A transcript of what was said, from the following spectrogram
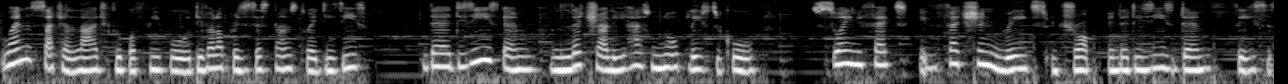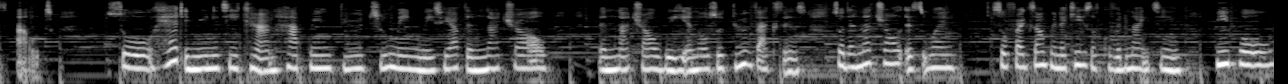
when such a large group of people develop resistance to a disease, the disease um, literally has no place to go. So, in effect, infection rates drop and the disease then phases out. So herd immunity can happen through two main ways. You have the natural the natural way and also through vaccines. So the natural is when so for example in the case of COVID-19, people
